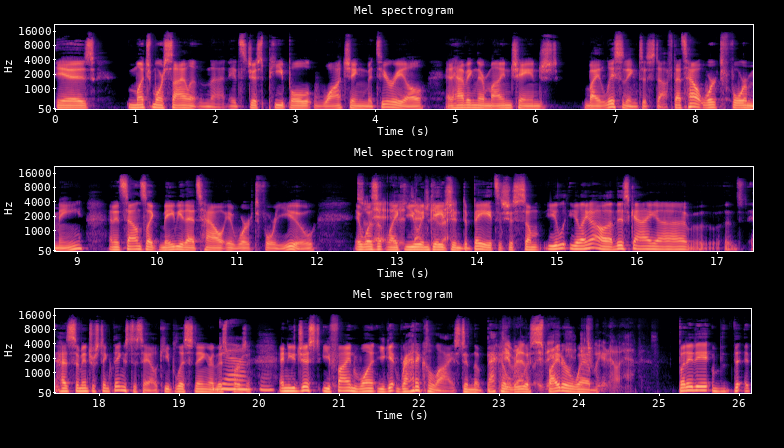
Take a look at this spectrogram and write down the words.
is much more silent than that. It's just people watching material and having their mind changed by listening to stuff. That's how it worked for me, and it sounds like maybe that's how it worked for you. It So, wasn't uh, like you actually engaged in debates. It's just some you, you're like, oh, this guy uh, has some interesting things to say. I'll keep listening, or this Yeah, person, yeah. and you just you find one. You get radicalized in the Becca Yeah, right, Lewis it- it- spider It's web weird how it happens. But it, it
